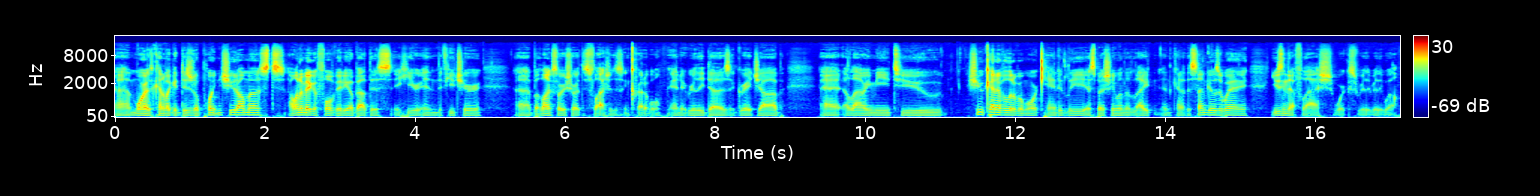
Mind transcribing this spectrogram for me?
Uh, more as kind of like a digital point and shoot almost. I want to make a full video about this here in the future, uh, but long story short, this flash is incredible and it really does a great job at allowing me to shoot kind of a little bit more candidly, especially when the light and kind of the sun goes away. Using that flash works really, really well.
